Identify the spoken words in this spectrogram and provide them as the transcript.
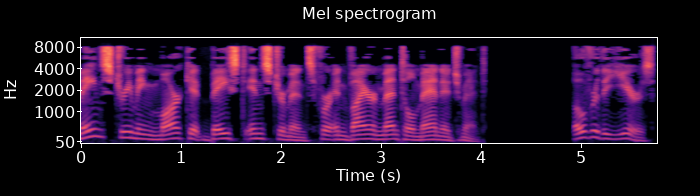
Mainstreaming Market-Based Instruments for Environmental Management. Over the years,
